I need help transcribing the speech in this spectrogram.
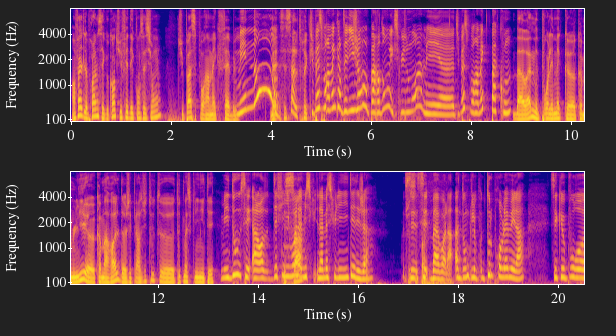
En fait, le problème c'est que quand tu fais des concessions, tu passes pour un mec faible. Mais non, Bah, c'est ça le truc. tu passes pour un mec intelligent. Pardon, excuse-moi, mais euh, tu passes pour un mec pas con. Bah ouais, mais pour les mecs euh, comme lui, euh, comme Harold, j'ai perdu toute, toute masculinité. Mais d'où c'est Alors, définis-moi ça la, masculinité déjà. Je sais c'est- Bah voilà. Donc le- tout le problème est là. C'est que pour,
